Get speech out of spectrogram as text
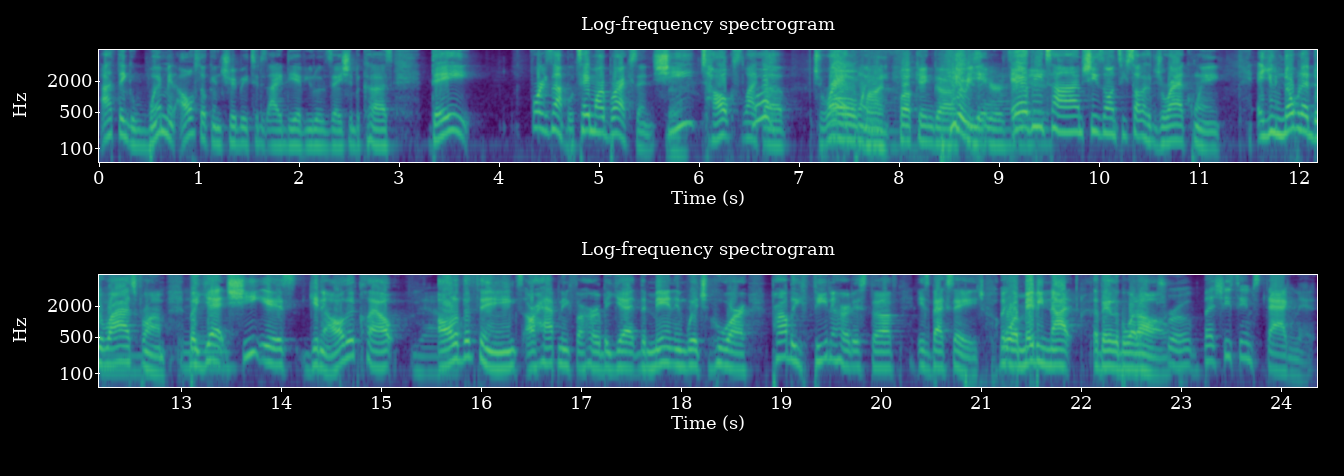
I think women also contribute to this idea of utilization because they, for example, Tamar Braxton, she talks like a drag Oh queen. my fucking God, Period. Every time she's on TV, she's like a drag queen. And you know where that derives from, but yet mm. she is getting all the clout, Yeah. all of the things are happening for her. But yet the men in which who are probably feeding her this stuff is backstage, or maybe not available at all. True, but she seems stagnant.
